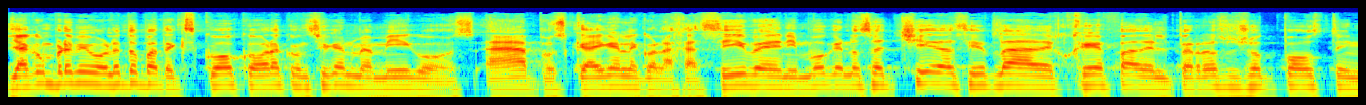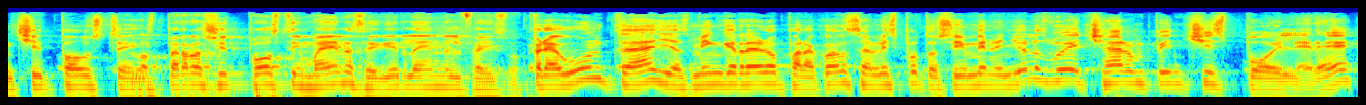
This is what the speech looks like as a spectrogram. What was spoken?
Ya compré mi boleto para Texcoco, ahora consíganme amigos. Ah, pues cáiganle con la Jacibe, ni modo que no sea chida si es la de jefa del perrazo shot posting, shit posting. Los perros shitposting, vayan a seguirla en el Facebook. Pregunta, Yasmín Guerrero, ¿para cuándo San Luis Potosí? Miren, yo les voy a echar un pinche spoiler, ¿eh?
